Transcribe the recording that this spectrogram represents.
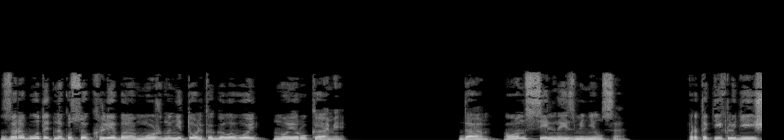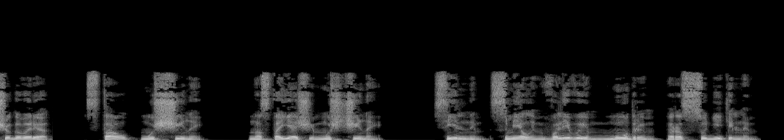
Заработать на кусок хлеба можно не только головой, но и руками. Да, он сильно изменился. Про таких людей еще говорят. Стал мужчиной. Настоящим мужчиной. Сильным, смелым, волевым, мудрым, рассудительным.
